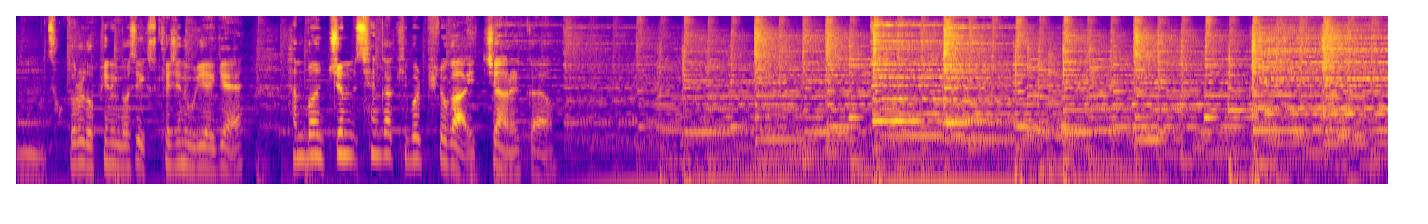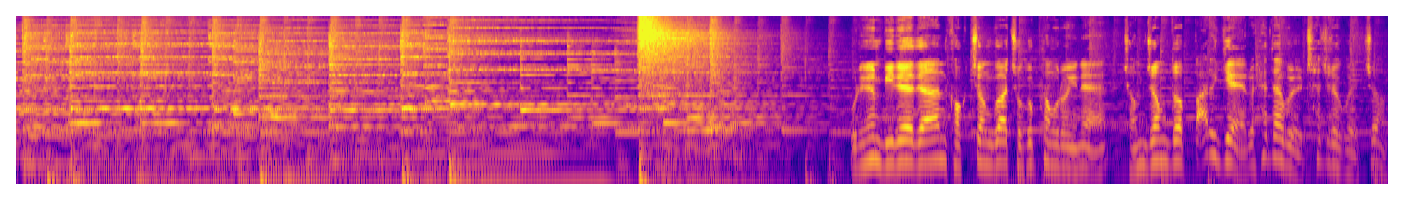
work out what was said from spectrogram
음, 속도를 높이는 것에 익숙해진 우리에게 한 번쯤 생각해 볼 필요가 있지 않을까요? 우리는 미래에 대한 걱정과 조급함으로 인해 점점 더 빠르게 해답을 찾으려고 했죠.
